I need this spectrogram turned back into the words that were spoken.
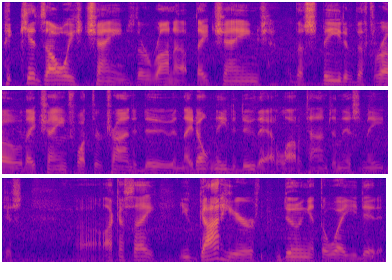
p- kids always change their run up. They change the speed of the throw. They change what they're trying to do, and they don't need to do that a lot of times in this meet. Just uh, like I say, you got here doing it the way you did it.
